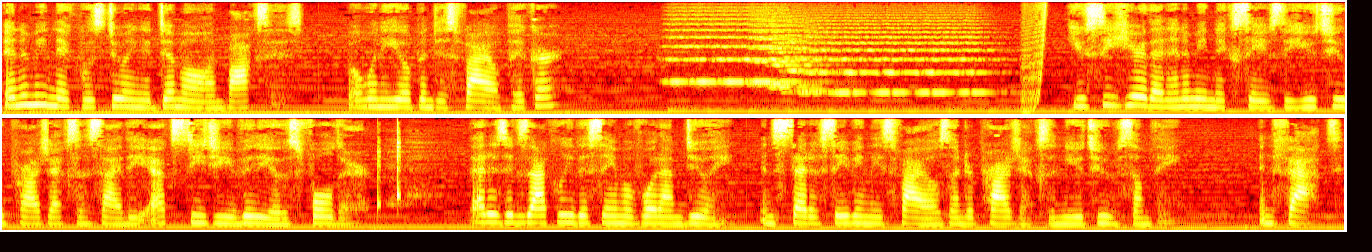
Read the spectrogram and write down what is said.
Enemy Nick was doing a demo on boxes, but when he opened his file picker, You see here that Enemy Nick saves the YouTube projects inside the XDG videos folder. That is exactly the same of what I'm doing, instead of saving these files under projects in YouTube something. In fact,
